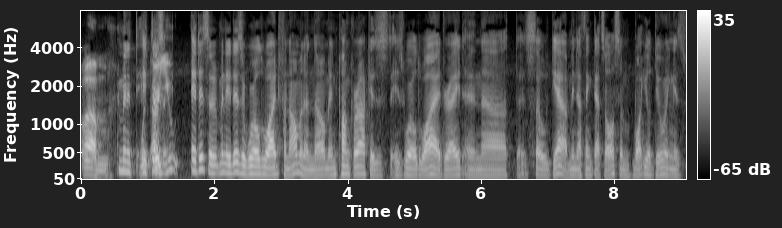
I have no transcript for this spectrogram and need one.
um, I mean, it, it are does, you? It is a. I mean, it is a worldwide phenomenon, though. I mean, punk rock is is worldwide, right? And uh, so, yeah. I mean, I think that's awesome. What you're doing is,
